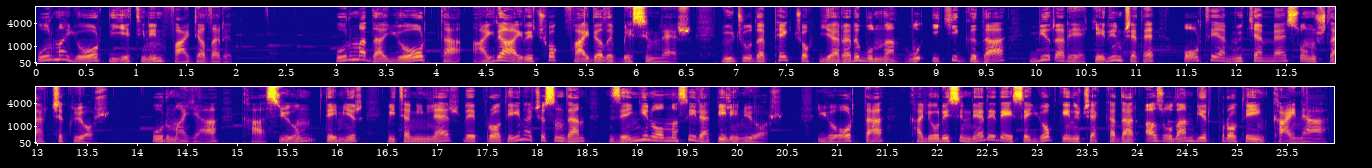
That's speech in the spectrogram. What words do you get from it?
Hurma yoğurt diyetinin faydaları Hurma da yoğurt da ayrı ayrı çok faydalı besinler. Vücuda pek çok yararı bulunan bu iki gıda bir araya gelince de ortaya mükemmel sonuçlar çıkıyor. Hurma yağı, kalsiyum, demir, vitaminler ve protein açısından zengin olmasıyla biliniyor. Yoğurt da kalorisi neredeyse yok denecek kadar az olan bir protein kaynağı.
